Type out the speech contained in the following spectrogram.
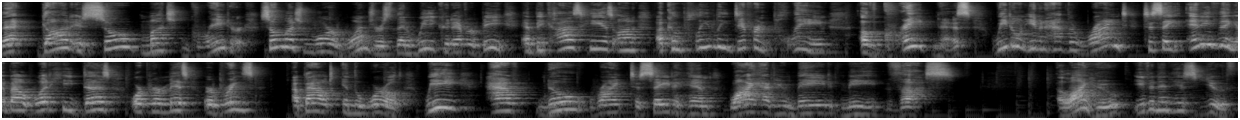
that God is so much greater, so much more wondrous than we could ever be? And because he is on a completely different plane of greatness, we don't even have the right to say anything about what he does or permits or brings about in the world. We have no right to say to him, Why have you made me thus? Elihu, even in his youth,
